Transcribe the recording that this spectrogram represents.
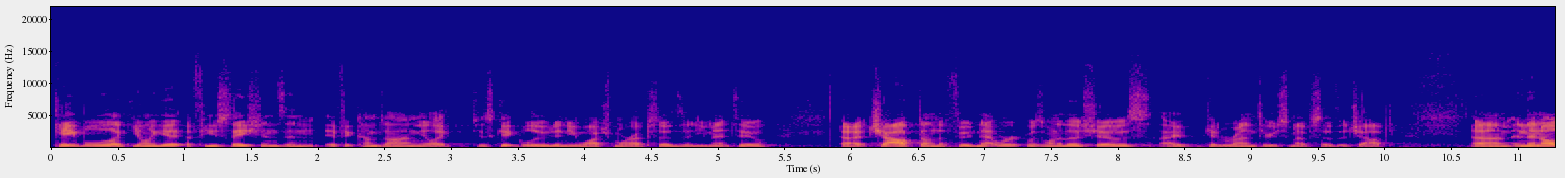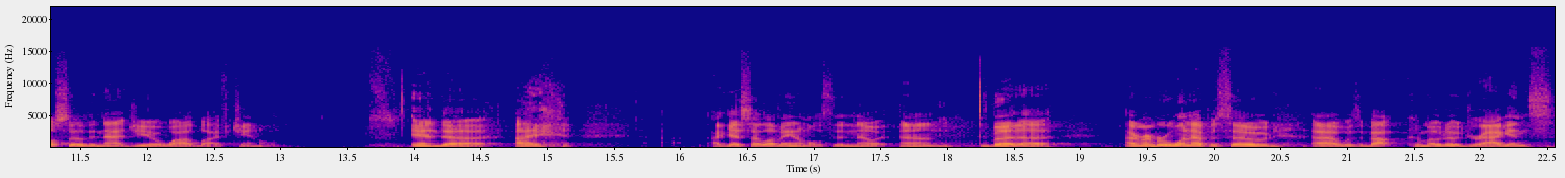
cable, like you only get a few stations, and if it comes on, you like just get glued and you watch more episodes than you meant to. Uh, Chopped on the Food Network was one of those shows. I could run through some episodes of Chopped, um, and then also the Nat Geo Wildlife Channel. And uh, I, I guess I love animals. Didn't know it, um, but uh, I remember one episode uh, was about Komodo dragons,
